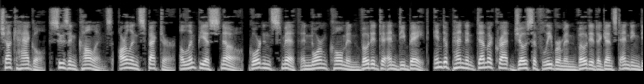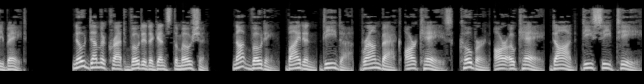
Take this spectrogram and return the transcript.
Chuck Hagel, Susan Collins, Arlen Specter, Olympia Snowe, Gordon Smith and Norm Coleman voted to end debate. Independent Democrat Joseph Lieberman voted against ending debate. No Democrat voted against the motion. Not voting: Biden, DDA, Brownback, RKs, Coburn, ROK, Dodd, DCT,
